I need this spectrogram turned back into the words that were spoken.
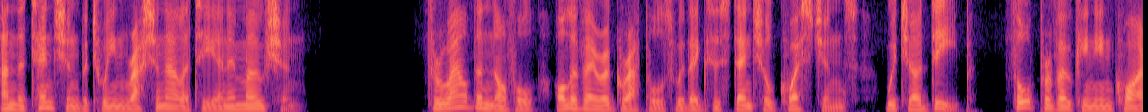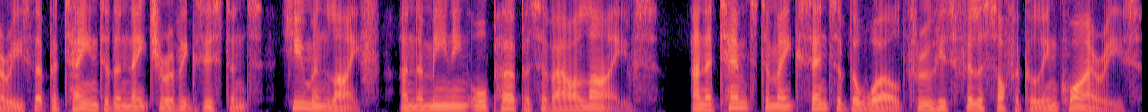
and the tension between rationality and emotion. Throughout the novel, Oliveira grapples with existential questions, which are deep, thought provoking inquiries that pertain to the nature of existence, human life, and the meaning or purpose of our lives, and attempts to make sense of the world through his philosophical inquiries.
